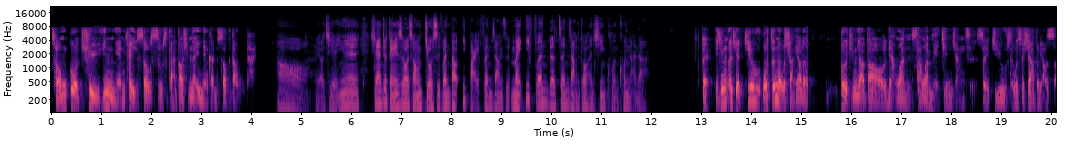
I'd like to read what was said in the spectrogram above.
从过去一年可以收四五十台，到现在一年可能收不到五台。哦，了解。因为现在就等于说从九十分到一百分这样子，每一分的增长都很辛苦、很困难的、对，已经而且几乎我真的我想要的都已经要到两万、三万美金这样子，所以几乎我是下不了手。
